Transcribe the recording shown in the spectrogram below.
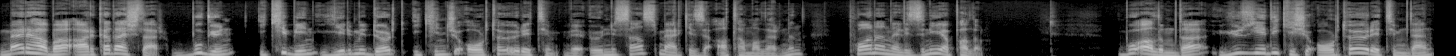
Merhaba arkadaşlar. Bugün 2024 ikinci Ortaöğretim ve Ön Lisans Merkezi atamalarının puan analizini yapalım. Bu alımda 107 kişi ortaöğretimden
